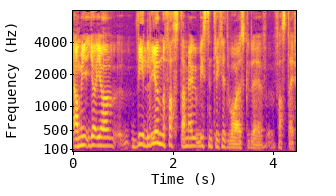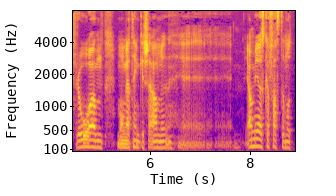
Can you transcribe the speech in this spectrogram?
Ja men jag, jag ville ju ändå fasta men jag visste inte riktigt vad jag skulle fasta ifrån. Många tänker så här, ja men, eh, ja men jag ska fasta mot,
